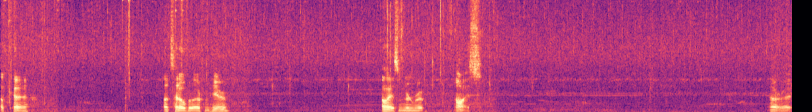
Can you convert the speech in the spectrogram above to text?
Okay. Let's head over there from here. Oh, hey, some Nirnroot. Nice. Alright.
